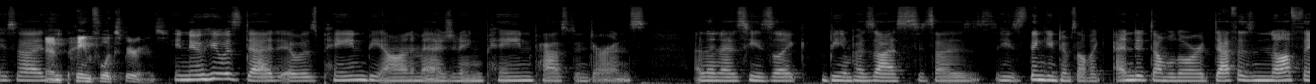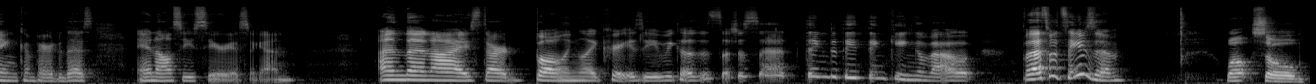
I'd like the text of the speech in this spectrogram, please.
He said and he, painful experience. he knew he was dead. It was pain beyond imagining, pain past endurance. And then as he's like being possessed, he says he's thinking to himself like, "End it, Dumbledore. Death is nothing compared to this, and I'll see Sirius again." And then I start bawling like crazy because it's such a sad thing to be thinking about. But that's what saves him. Well, so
